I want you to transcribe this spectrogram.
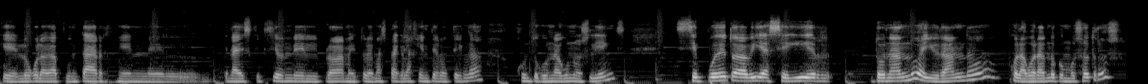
que luego lo voy a apuntar en, el, en, la descripción del programa y todo lo demás para que la gente lo tenga, junto con algunos links, ¿se puede todavía seguir donando, ayudando, colaborando con vosotros?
